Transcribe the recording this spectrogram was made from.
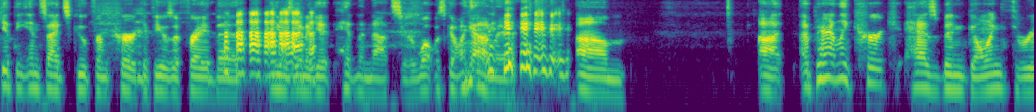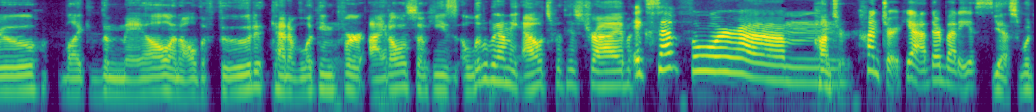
get the inside scoop from Kirk if he was afraid that he was going to get hit in the nuts or what was going on there. um uh apparently kirk has been going through like the mail and all the food kind of looking for idols so he's a little bit on the outs with his tribe Except for um Hunter. Hunter, yeah, they're buddies. yes what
